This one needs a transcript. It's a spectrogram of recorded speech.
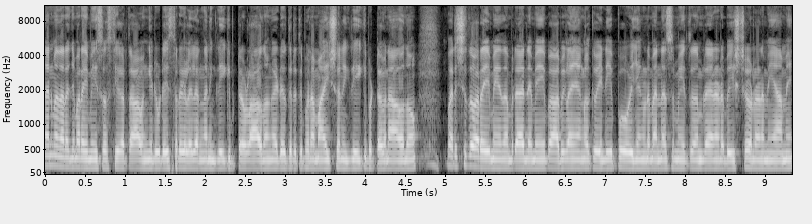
നന്മ നിറഞ്ഞ മറിയമേ സൃഷ്ടികർത്താവ് അങ്ങയുടെ സ്ത്രീകളിൽ അങ്ങ് അനുഗ്രഹിക്കപ്പെട്ടവളാകുന്നു. അങ്ങയുടെ ഉദരത്തിൻ ഫലമായി ഈശോ അനുഗ്രഹിക്കപ്പെട്ടവനാകുന്നു. പരിശുദ്ധ പറയുമേ തമ്പുരാനമേ പാപികളായ ഞങ്ങൾക്ക് വേണ്ടി എപ്പോഴും ഞങ്ങളുടെ മരണസമയത്ത് തമ്പുരാനോട് അപേക്ഷിച്ചുകൊള്ളണമേ ആമേ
